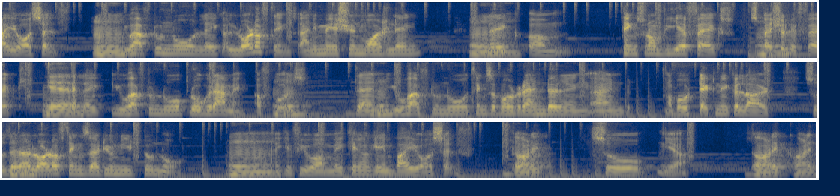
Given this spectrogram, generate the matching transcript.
by yourself. Mhm, you have to know like a lot of things. Animation modeling mm, like um things from vfx special Mm-hmm. effects yeah. like you have to know programming of course then Mhm. you have to know things about rendering and about technical art so there are a Mhm. lot of things that you need to know Mm, like if you are making a game by yourself got it. so yeah Got it. Got it.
